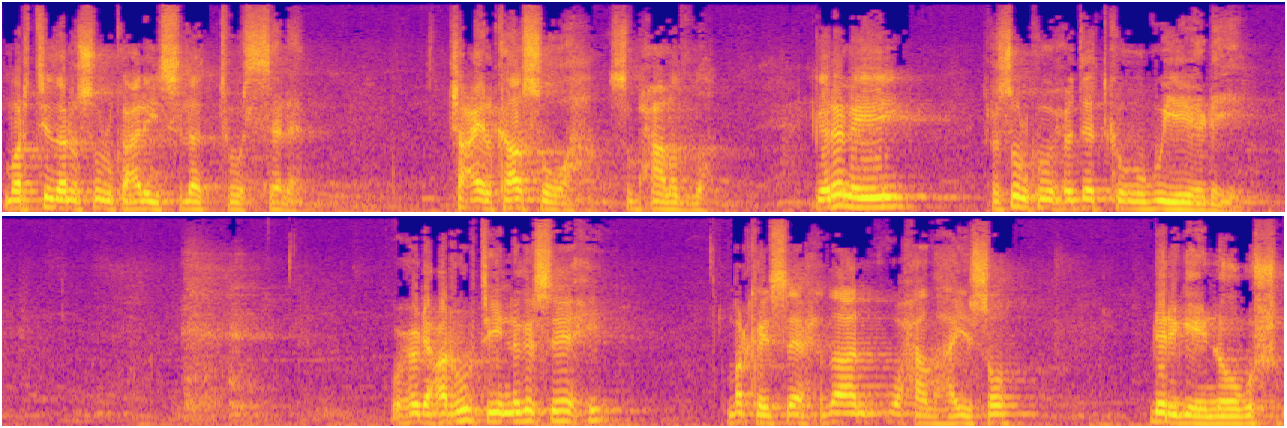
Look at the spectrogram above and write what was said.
martida rasuulka calayhi salaatu wasalaam jacaylkaasuu ah subxaan allah garanayey rasuulku wuxuu dadka ugu yeedhayay wuxuu yidhi carruurta inaga seexi markay seexdaan waxaad hayso dheriga inoogu shub.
